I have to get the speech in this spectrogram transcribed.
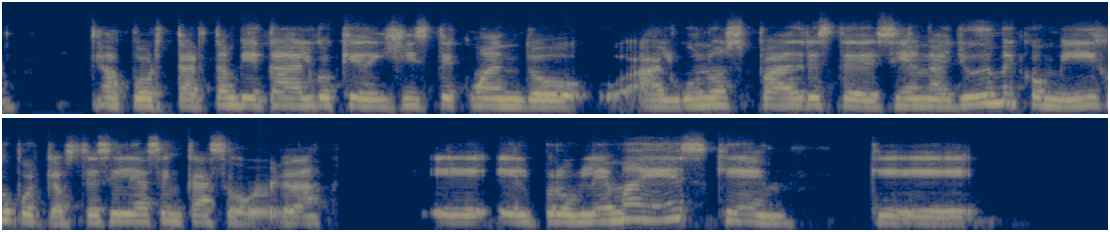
aportar también a algo que dijiste cuando algunos padres te decían, ayúdeme con mi hijo porque a usted se le hacen caso, ¿verdad? Eh, el problema es que, que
